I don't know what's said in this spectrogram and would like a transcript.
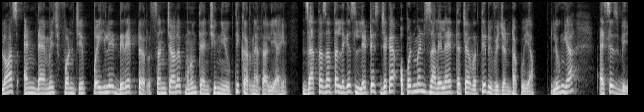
लॉस अँड डॅमेज फंडचे पहिले डिरेक्टर संचालक म्हणून त्यांची नियुक्ती करण्यात आली आहे. जाता जाता लगेच लेटेस्ट जे काय अपॉइंटमेंट्स झालेले आहेत त्याच्यावरती रिव्हिजन टाकूया. लिहून घ्या. एस एस बी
